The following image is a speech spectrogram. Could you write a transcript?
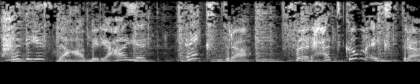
هذه الساعة برعاية إكسترا. فرحتكم إكسترا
